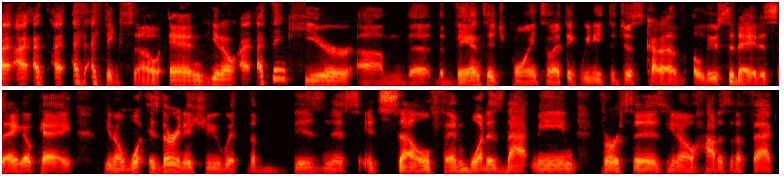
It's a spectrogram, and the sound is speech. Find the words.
I, I, I, I, think so. And, you know, I, I think here um, the, the vantage points that I think we need to just kind of elucidate is saying, okay, you know, what is there an issue with the business itself and what does that mean versus, you know, how does it affect,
